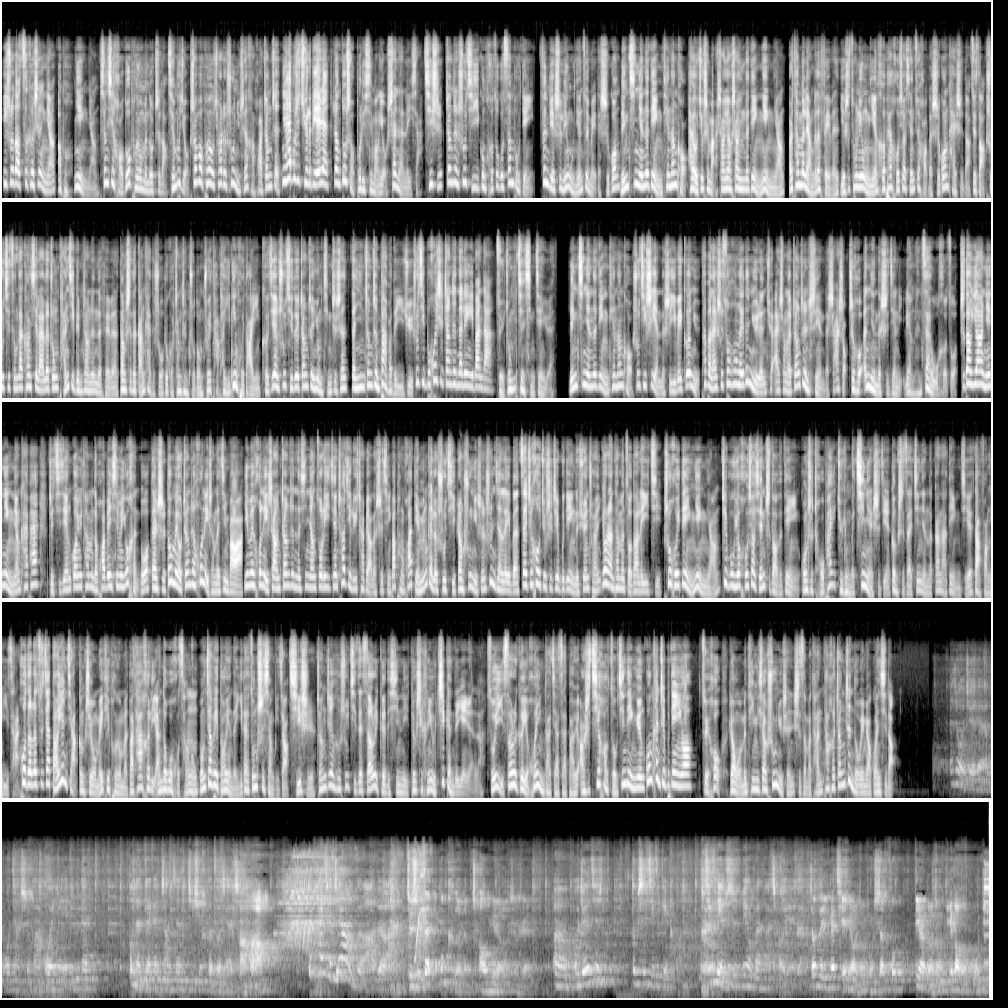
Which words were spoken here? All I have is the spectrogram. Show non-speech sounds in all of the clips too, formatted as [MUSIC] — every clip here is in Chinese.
一说到刺客摄影娘啊，不，聂隐娘，相信好多朋友们都知道。前不久刷爆朋友圈的淑女神喊话张震，你还不是娶了别人，让多少玻璃心网友潸然泪下。其实张震、舒淇一共合作过三部电影，分别是零五年《最美的时光》，零七年的电影《天堂口》，还有就是马上要上映的电影《聂隐娘》。而他们两个的绯闻也是从零五年合拍侯孝贤《最好的时光》开始的。最早，舒淇曾在《康熙来了》中谈及跟张震的绯闻，当时她感慨的说，如果张震主动追她，她一定会答应。可见舒淇对张震用情至深，但因张震爸爸的一句“舒淇不会是张震的另一半的”，最中渐行渐远。零七年的电影《天堂口》，舒淇饰演的是一位歌女，她本来是孙红雷的女人，却爱上了张震饰演的杀手。之后 N 年的时间里，两人再无合作。直到一二年《聂隐娘》开拍，这期间关于他们的花边新闻有很多，但是都没有张震婚礼上的劲爆啊！因为婚礼上张震的新娘做了一件超级绿茶婊的事情，把捧花点名给了舒淇，让舒女神瞬间泪奔。再之后就是这部电影的宣传，又让他们走到了一起。说回电影《聂隐娘》，这部由侯孝贤执导的电影，光是筹拍就用了七年时间，更是在今年的戛纳电影节大放异彩，获得了最佳导演奖，更是有媒体朋友们。把他和李安的《卧虎藏龙》、王家卫导演的一代宗师相比较，其实张震和舒淇在 Sorry 哥的心里都是很有质感的演员了。所以 Sorry 哥也欢迎大家在八月二十七号走进电影院观看这部电影哦。最后，让我们听一下舒女神是怎么谈他和张震的微妙关系的。但是我觉得，我讲实话，我也应该不能再跟张震继续合作下去。啊，都 [LAUGHS] 拍成这样子了，对吧？就是再不可能超越了，是不是？嗯，我觉得这都是经典，经典是没有办法超越的。张震应该前一秒钟从山峰，第二秒钟跌到了谷底。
